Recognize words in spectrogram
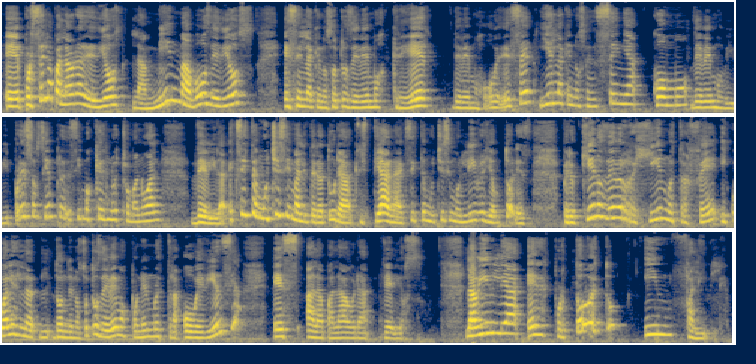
Eh, por ser la palabra de Dios, la misma voz de Dios es en la que nosotros debemos creer, debemos obedecer y es la que nos enseña cómo debemos vivir. Por eso siempre decimos que es nuestro manual de vida. Existe muchísima literatura cristiana, existen muchísimos libros y autores, pero ¿quién nos debe regir nuestra fe y cuál es la, donde nosotros debemos poner nuestra obediencia? Es a la palabra de Dios. La Biblia es por todo esto infalible.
